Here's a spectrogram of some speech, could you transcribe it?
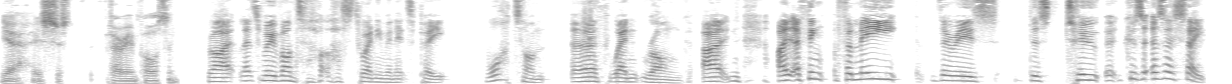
yeah, it's just very important. Right, let's move on to the last 20 minutes, Pete. What on earth went wrong? I, I, I think for me, there is, there's two, because as I say,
